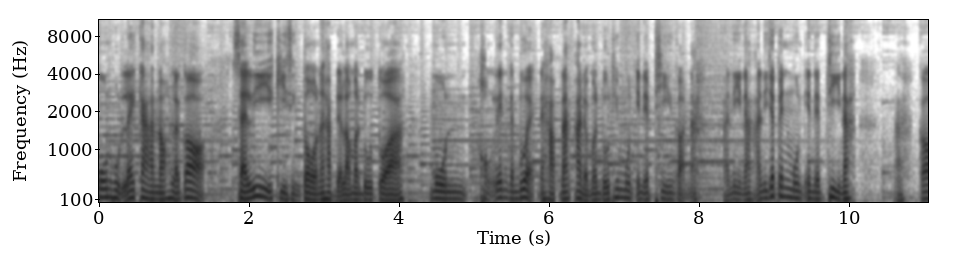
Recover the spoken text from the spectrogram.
มูลหุ่นรายการเนาะแล้วก็แซลลี่ขี่สิงโตนะครับเดี๋ยวเรามาดูตัวมูลของเล่นกันด้วยนะครับนะอะเดี๋ยวมาดูที่มูล NFT ก่อนนะอันนี้นะอันนี้จะเป็นมูล NFT นะอะก็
